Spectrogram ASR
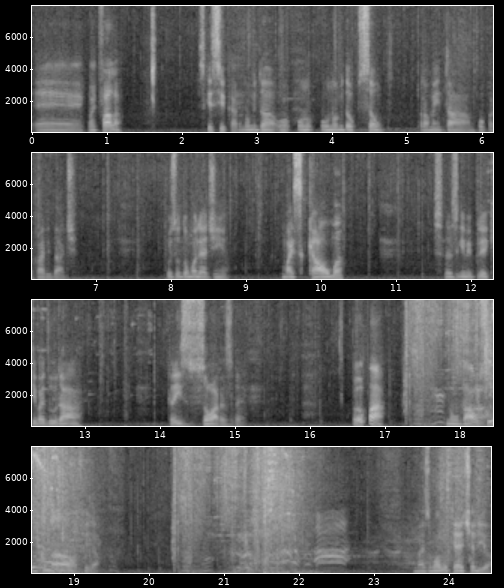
É, como é que fala? Esqueci, cara, o nome da, o, o, nome da opção para aumentar um pouco a claridade. Depois eu dou uma olhadinha. Mais calma. Senão esse gameplay aqui vai durar Três horas, velho. Opa! Não dá um susto não, filha. Mais um maluquete ali, ó.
